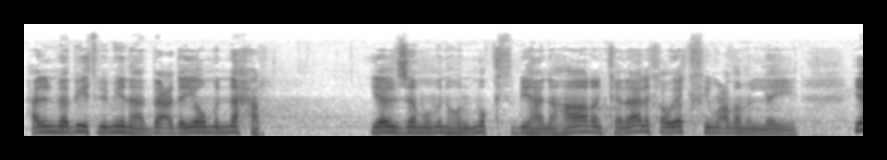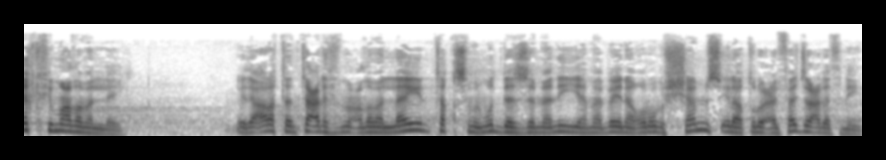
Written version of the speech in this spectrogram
هل المبيت بمنى بعد يوم النحر يلزم منه المكث بها نهارا كذلك أو يكفي معظم الليل؟ يكفي معظم الليل. إذا أردت أن تعرف معظم الليل تقسم المدة الزمنية ما بين غروب الشمس إلى طلوع الفجر على اثنين.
